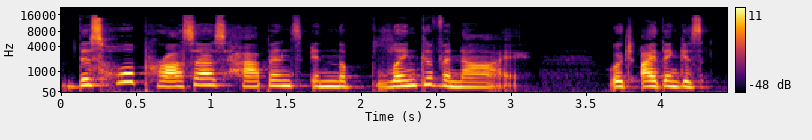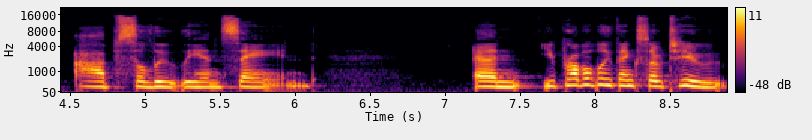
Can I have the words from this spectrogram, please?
this whole process happens in the blink of an eye, which I think is absolutely insane. And you probably think so too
